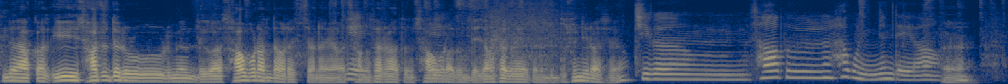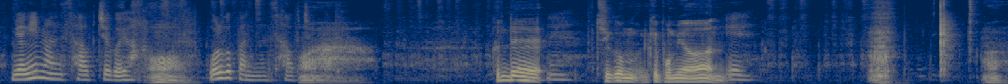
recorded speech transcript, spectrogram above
근데 아까 이 사주대로 그러면 내가 사업을 한다 그랬잖아요. 예. 장사를 하든 사업을 예. 하든 내 장사를 해야 되는데 무슨 일 하세요? 지금 사업을 하고 있는데요. 예. 명의만 사업주고요. 어. 월급 받는 사업주입니다. 아. 근데 예. 지금 이렇게 보면 예. 어.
